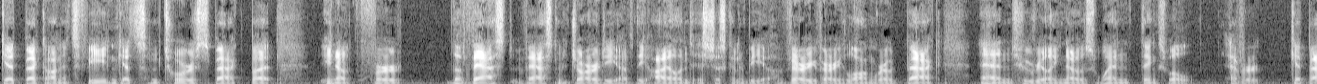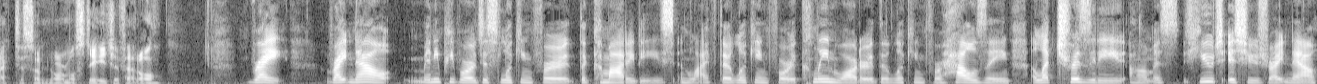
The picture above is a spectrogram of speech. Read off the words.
get back on its feet and get some tourists back, but you know for the vast, vast majority of the island, it's just going to be a very, very long road back. And who really knows when things will ever get back to some normal stage, if at all? Right right now, many people are just looking for the commodities in life. They're looking for clean water, they're looking for housing, electricity um, is huge issues right now.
